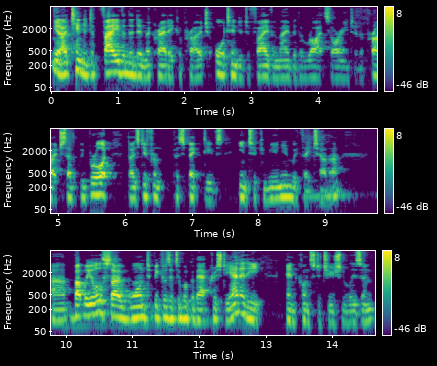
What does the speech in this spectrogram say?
you know, tended to favour the democratic approach or tended to favour maybe the rights oriented approach, so that we brought those different perspectives into communion with each other. Uh, but we also want, because it's a book about Christianity and constitutionalism,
